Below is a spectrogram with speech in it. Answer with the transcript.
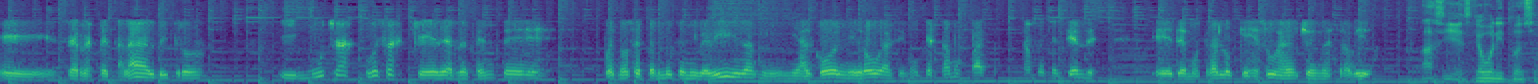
eh, se respeta al árbitro y muchas cosas que de repente pues no se permite ni bebidas, ni, alcohol, ni drogas, sino que estamos para, ¿me entiendes? demostrar lo que Jesús ha hecho en nuestra vida. Así es, qué bonito eso,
